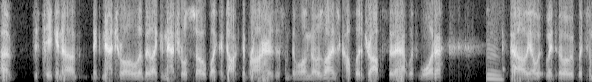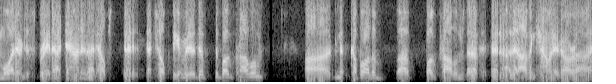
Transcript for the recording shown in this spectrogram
I've just taken a like natural, a little bit like a natural soap, like a Dr. Bronner's or something along those lines. A couple of drops of that with water Mm. Uh, you know, with, with with some water and just spray that down, and that helps. That that's helped to get rid of the the bug problem. Uh, a couple other uh, bug problems that I've that, that I've encountered are uh,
